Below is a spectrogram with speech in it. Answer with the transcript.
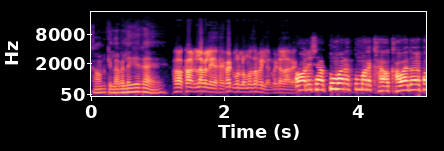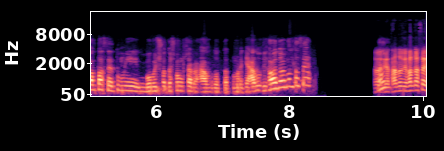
খাউন কি লাভে লাগে খায়? হ্যাঁ খাওয়া লাভে লেগে খায়। ফ্যাট বলল মজা পাইলাম এটা লাভে। আর ইশা তোমার তোমার খাওয়া দাওয়া ফেলতাছে তুমি ভবিষ্যতে সংসার হাল ধরতা তোমার কি আদু খাওয়া দাওয়া ফেলতাছে? হ্যাঁ? থাতো ফলতাছে?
